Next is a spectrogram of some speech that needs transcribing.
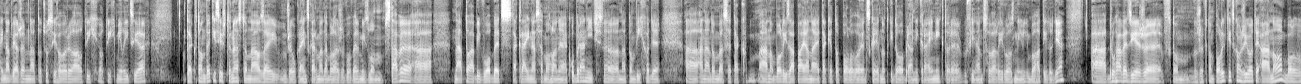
aj nadviažem na to, čo si hovorila o tých, o tých milíciách tak v tom 2014 naozaj, že ukrajinská armáda bola že vo veľmi zlom stave a na to, aby vôbec tá krajina sa mohla nejak obraniť e, na tom východe a, a na Donbase, tak áno, boli zapájané aj takéto polovojenské jednotky do obrany krajiny, ktoré financovali rôzni bohatí ľudia. A druhá vec je, že v tom, že v tom politickom živote áno, bol,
